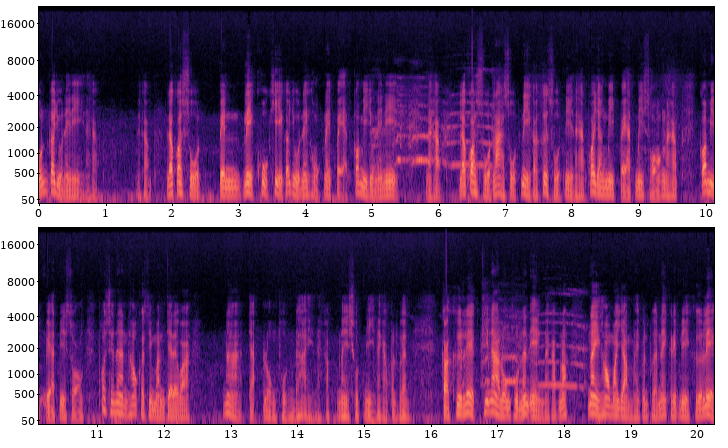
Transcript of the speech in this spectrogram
0ก็อยู่ในนี้นะครับนะครับ แล้วก็สูตรเป็นเลขคู่ขี้ก็อยู่ใน 6 ใน 8 ก็มีอยู่ในนี้นะครับ แล้วก็สูตรล่าสุดนี่ก็คือสูตรนี้นะครับ ก็ยังมี 8 มี2นะครับ ก็มี 8 มี 2 เพราะฉะนั้นเฮากสิมันจะได้ว่าน่าจะลงทุนได้นะครับในชุดนี้นะครับเพื่อนๆ ก็คือเลขที่น่าลงทุนนั่นเองนะครับเนาะ ในเฮามาย้ำให้เพื่อนๆในคลิปนี้คือเลข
